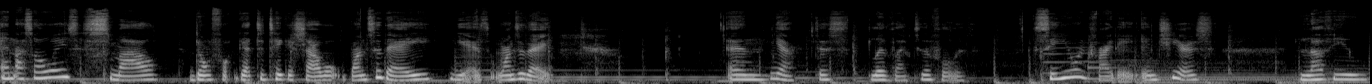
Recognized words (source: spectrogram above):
And as always, smile. Don't forget to take a shower once a day. Yes, once a day. And yeah, just live life to the fullest. See you on Friday and cheers. Love you,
